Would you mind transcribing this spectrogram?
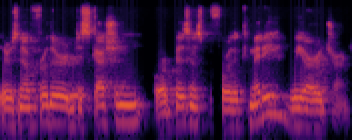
There is no further discussion or business before the committee. We are adjourned.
